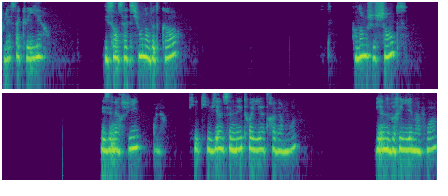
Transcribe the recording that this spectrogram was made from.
Je vous laisse accueillir les sensations dans votre corps. Pendant que je chante, les énergies qui, qui viennent se nettoyer à travers moi, viennent vriller ma voix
